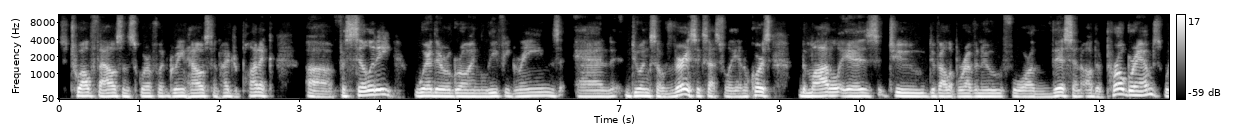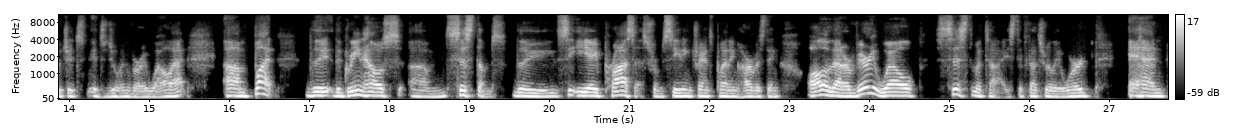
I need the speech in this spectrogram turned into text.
It's a 12000 square foot greenhouse and hydroponic uh, facility where they were growing leafy greens and doing so very successfully. And of course, the model is to develop revenue for this and other programs, which it's it's doing very well at. Um, but the the greenhouse um, systems, the CEA process from seeding, transplanting, harvesting, all of that are very well systematized, if that's really a word. And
